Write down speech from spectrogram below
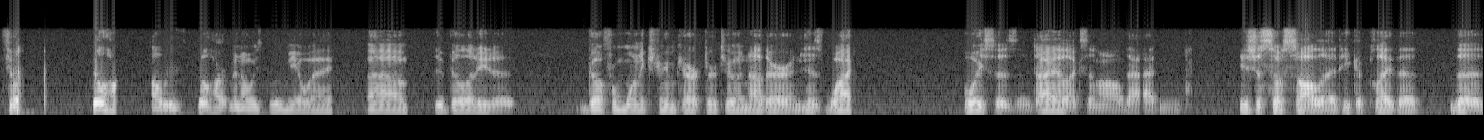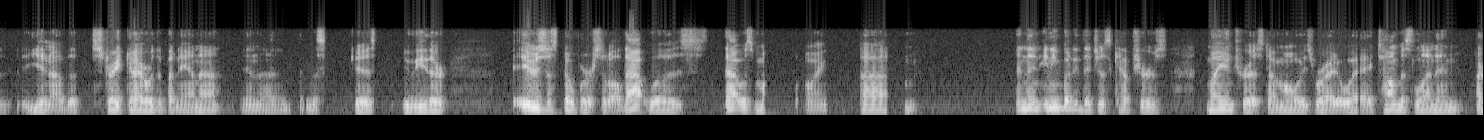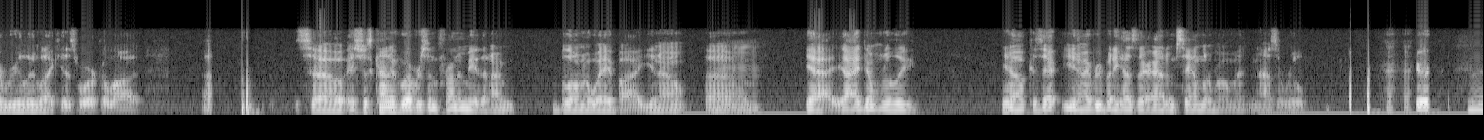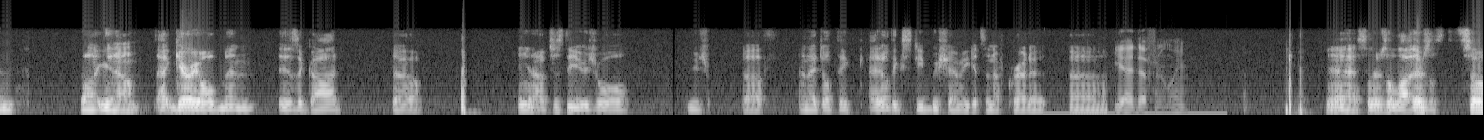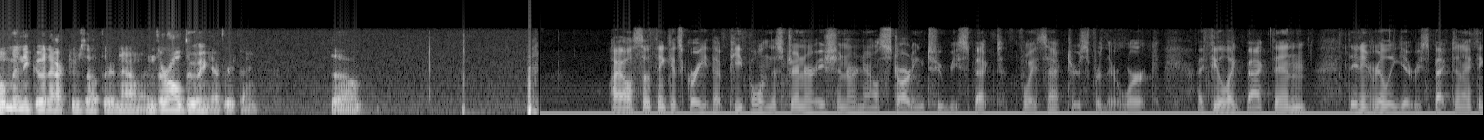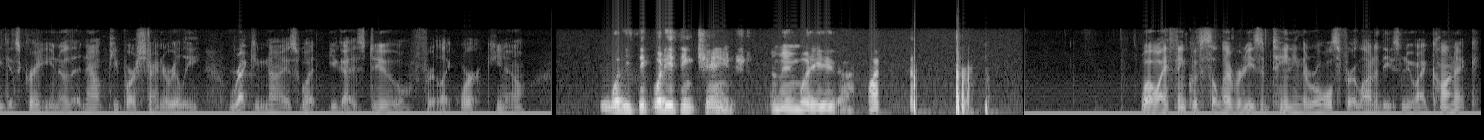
Phil, Phil Hartman always Phil Hartman always blew me away. Um, the ability to go from one extreme character to another and his wide voices and dialects and all that. And he's just so solid. He could play the the you know the straight guy or the banana in the in the sketches do either. It was just so versatile. That was that was mind blowing um, and then anybody that just captures my interest i'm always right away. Thomas lennon i really like his work a lot so it's just kind of whoever's in front of me that I'm blown away by, you know. Um, mm. Yeah, I don't really, you know, because you know everybody has their Adam Sandler moment and has a real. and uh, you know, uh, Gary Oldman is a god, so you know, just the usual, usual stuff. And I don't think I don't think Steve Buscemi gets enough credit. Uh, yeah, definitely. Yeah, so there's a lot. There's so many good actors out there now, and they're all doing everything. So. I also think it's great that people in this generation are now starting to respect voice actors for their work. I feel like back then they didn't really get respect, and I think it's great, you know, that now people are starting to really recognize what you guys do for like work, you know. What do you think? What do you think changed? I mean, what do you? Why? Well, I think with celebrities obtaining the roles for a lot of these new iconic,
